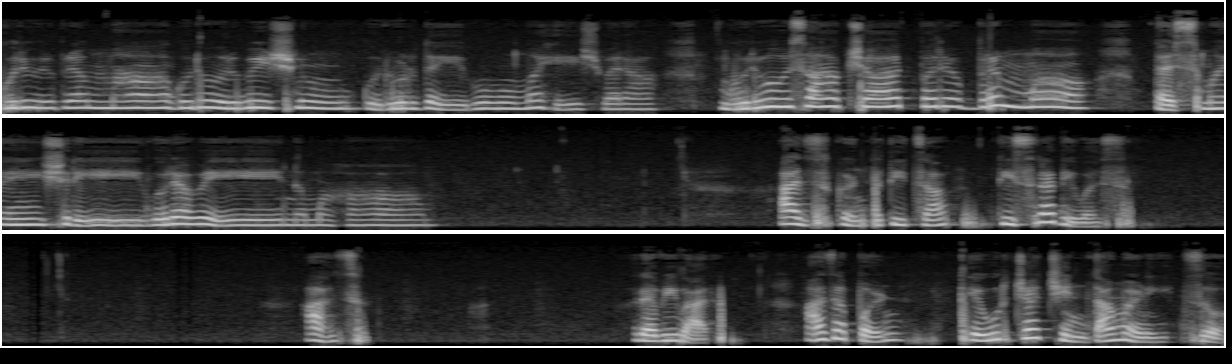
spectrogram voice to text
गुरुर्ब्रह्मा गुरुर्विष्णू गुरुर्दैव महेश्वरा गुरु साक्षात परब्रह्मा तस्मै श्री गुरवे नमहा आज गणपतीचा तिसरा दिवस. आज रविवार. आज आपण थेऊरच्या चिंतामणीचं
